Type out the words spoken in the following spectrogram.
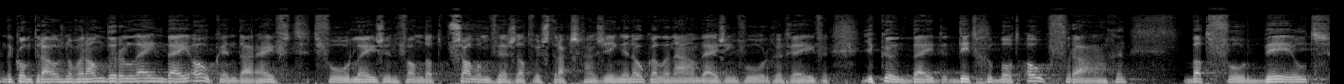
En er komt trouwens nog een andere lijn bij ook. En daar heeft het voorlezen van dat psalmvers dat we straks gaan zingen ook al een aanwijzing voor gegeven. Je kunt bij dit gebod ook vragen, wat voor beeld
